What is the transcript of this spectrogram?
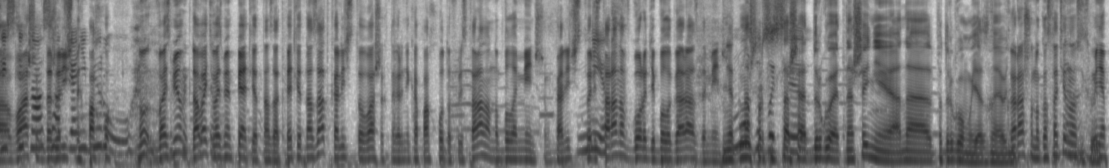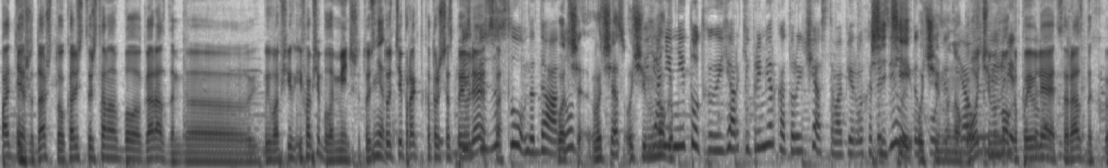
10 лет ваших назад даже я личных походов. Ну, возьмем, давайте возьмем 5 лет назад. 5 лет назад количество ваших наверняка походов в ресторан, оно было меньшим. Количество Нет. ресторанов в городе было гораздо меньше. Нет, у нас просто быть, с Сашей э, другое отношение, она по-другому, я знаю. Хорошо, но Константин нас Такой. меня поддержит, да, что количество ресторанов было гораздо э, и вообще их вообще было меньше. То есть Нет. то, те проекты, которые сейчас Без- появляются, Безусловно, да. Вот, но ща- вот сейчас очень я много... не, не тот яркий пример, который часто, во-первых, это Сетей делает и очень ходит. много. Я Очень много редко появляется разных, э,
